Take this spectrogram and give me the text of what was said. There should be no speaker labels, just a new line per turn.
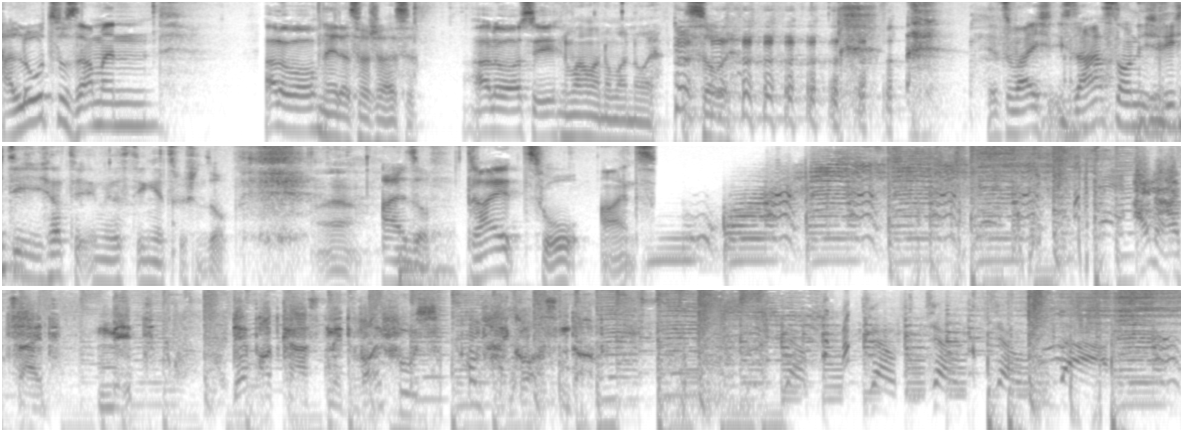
Hallo zusammen.
Hallo.
Nee, das war scheiße.
Hallo Ossi.
Machen wir nochmal neu. Sorry. Jetzt war ich, ich saß noch nicht richtig, ich hatte irgendwie das Ding hier zwischen so.
Ja.
Also, 3, 2, 1.
Eine Halbzeit mit der Podcast mit Wolfuß und Heiko Ostendorf.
